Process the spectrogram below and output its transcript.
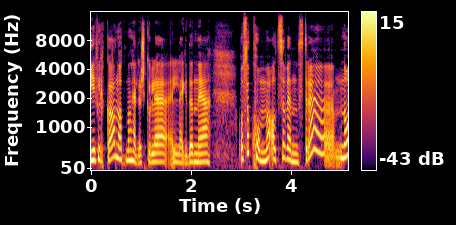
i fylkene at man heller skulle legge det ned. Og så kommer altså Venstre nå,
